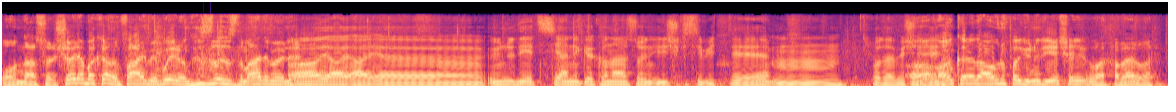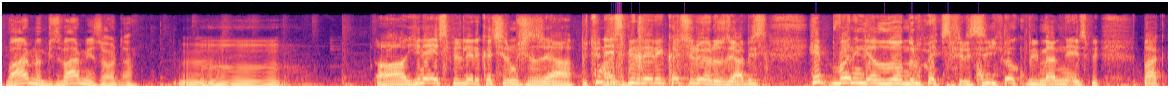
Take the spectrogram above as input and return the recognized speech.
Ondan sonra şöyle bakalım Fahir Bey buyurun hızlı hızlı madem öyle. Ay ay ay. eee, ünlü diyetisyenle Gökhan Arsoy'un ilişkisi bitti. Hmm, bu da bir şey. Aa, Ankara'da Avrupa Günü diye şey var haber var. Var mı? Biz var mıyız orada? Aa yine esprileri kaçırmışız ya. Bütün esprileri kaçırıyoruz ya. Biz hep vanilyalı dondurma esprisi yok bilmem ne espri. Bak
